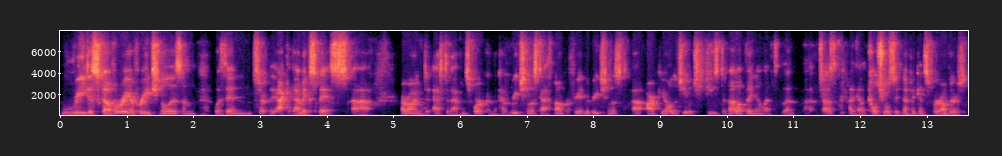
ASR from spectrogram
rediscovery of regionalism within certainly academic space uh, around Estyn Evans' work and the kind of regionalist ethnography and the regionalist uh, archaeology which he's developing and which which has think, a cultural significance for others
